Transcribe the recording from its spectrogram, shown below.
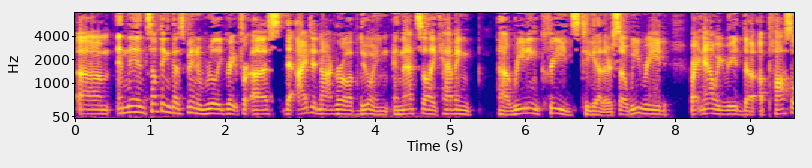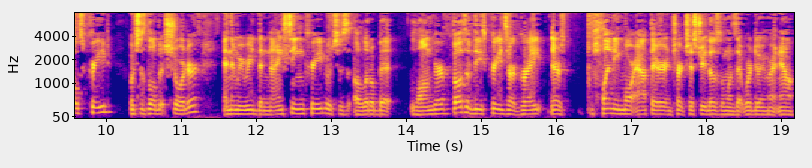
Um, and then something that's been really great for us that I did not grow up doing. And that's like having, uh, reading creeds together. So we read, right now we read the Apostles' Creed, which is a little bit shorter. And then we read the Nicene Creed, which is a little bit longer. Both of these creeds are great. There's plenty more out there in church history. Those are the ones that we're doing right now.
